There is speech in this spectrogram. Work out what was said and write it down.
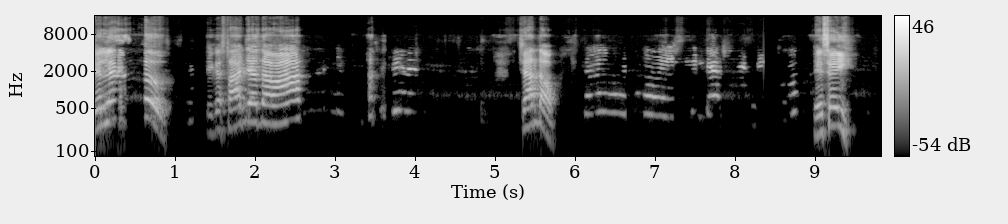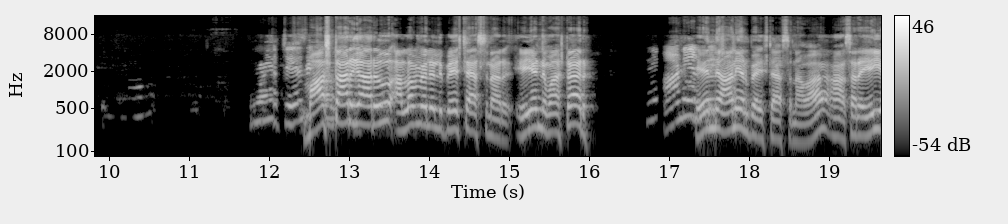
చెల్లె ఇక స్టార్ట్ చేద్దామా? చేద్దాం. ఏసై. మాస్టర్ గారు అల్లం వెల్లుల్లి పేస్ట్ వేస్తున్నారు. వేయండి మాస్టర్. ఏంది ఆనియన్ పేస్ట్ వేస్తున్నావా? సరే వెయ్యి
